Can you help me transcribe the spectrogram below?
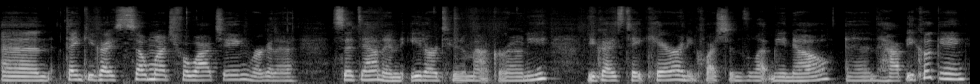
And thank you guys so much for watching. We're going to sit down and eat our tuna macaroni. You guys take care. Any questions, let me know. And happy cooking.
